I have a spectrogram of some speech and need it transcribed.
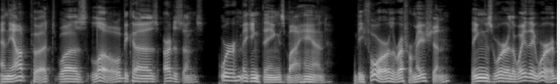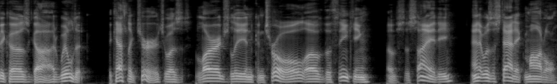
and the output was low because artisans were making things by hand. Before the Reformation, things were the way they were because God willed it. The Catholic Church was largely in control of the thinking of society, and it was a static model.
